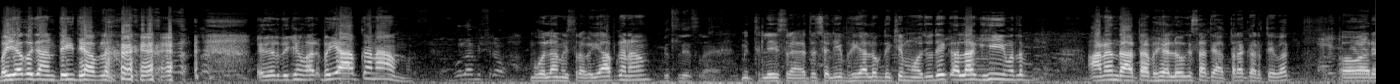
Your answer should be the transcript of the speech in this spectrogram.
भैया को जानते ही थे आप लोग। इधर देखिए हमारे भैया आपका नाम? भोला मिश्रा। भोला मिश्रा भैया आपका नाम? मिथिलेश राय। मिथिलेश राय। तो चलिए भैया लोग देखिए मौजूद एक अलग ही मतलब आनंद आता है भैया लोगों के साथ यात्रा करते वक्त। और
